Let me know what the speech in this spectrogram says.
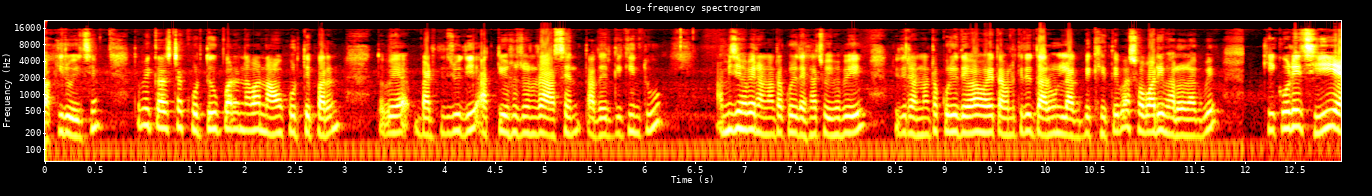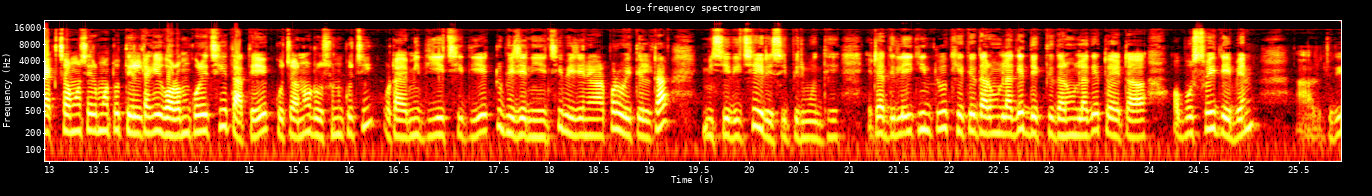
বাকি রয়েছে। তবে কাজটা করতেও পারেন আবার নাও করতে পারেন। তবে বাড়িতে যদি আত্মীয় স্বজনরা আসেন, তাদেরকে কিন্তু আমি যেভাবে রান্নাটা করে দেখাচ্ছি ওইভাবে যদি রান্নাটা করে দেওয়া হয়, তাহলে কিন্তু দারুণ লাগবে খেতে বা সবারই ভালো লাগবে। কি করেছি? এক চামচের মতো তেলটাকে গরম করেছি, তাতে কুচানো রসুন কুচি, ওটা আমি দিয়েছি, দিয়ে একটু ভেজে নিয়েছি। ভেজে নেওয়ার পর ওই তেলটা মিশিয়ে দিচ্ছি এই রেসিপির মধ্যে। এটা দিলেই কিন্তু খেতে দারুণ লাগে, দেখতে দারুণ লাগে, তো এটা অবশ্যই দেবেন। আর যদি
